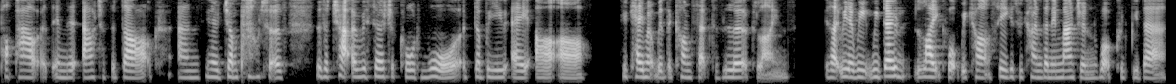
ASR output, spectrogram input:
pop out in the out of the dark and you know jump out at us. There's a chat a researcher called Warr W A R R who came up with the concept of lurk lines. It's like you know we, we don't like what we can't see because we kind of then imagine what could be there.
